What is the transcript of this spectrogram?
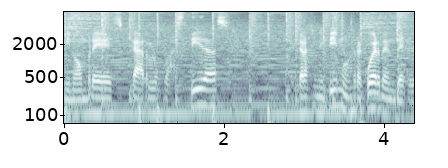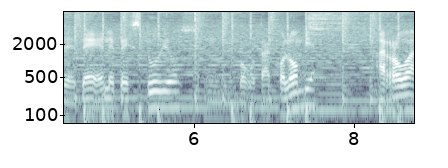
Mi nombre es Carlos Bastidas transmitimos, recuerden, desde DLP Studios en Bogotá, Colombia, arroba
